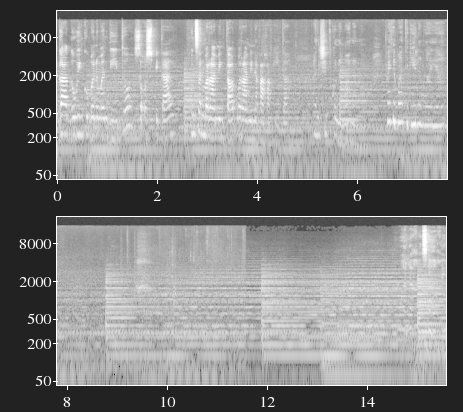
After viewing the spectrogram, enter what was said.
gagawin ko ba naman dito, sa ospital, kung saan maraming tao at maraming nakakakita? Ang cheap ko naman, ano? Pwede ba tigilan nga yan? Wala ka sa akin.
